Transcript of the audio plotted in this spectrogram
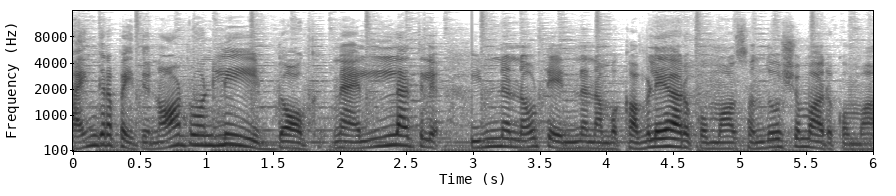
பயங்கர பைத்தியம். நாட் ஓன்லி டாக் நான் எல்லாத்துலேயும். இன் அண்ட் அவுட் என்ன? நம்ம கவலையாக இருக்கோமா? சந்தோஷமாக இருக்கோமா?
